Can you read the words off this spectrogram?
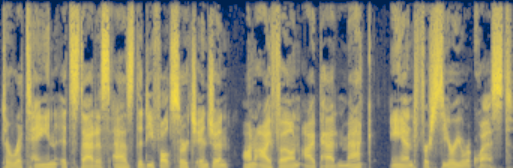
to retain its status as the default search engine on iPhone, iPad, Mac, and for Siri request.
